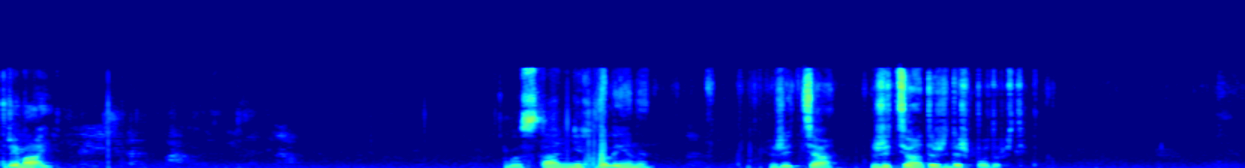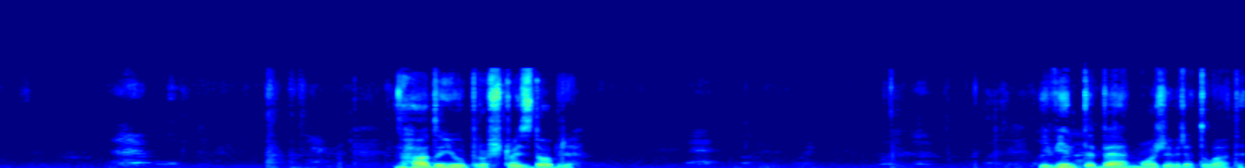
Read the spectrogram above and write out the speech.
Тримай. В останні хвилини життя. Життя ти ж йдеш подорож. Згадую про щось добре. І він тебе може врятувати.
